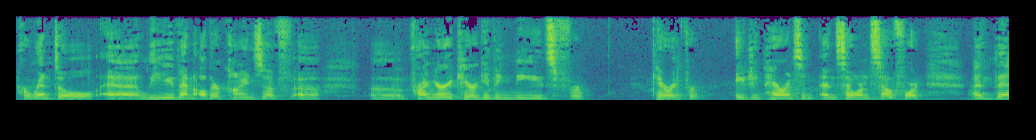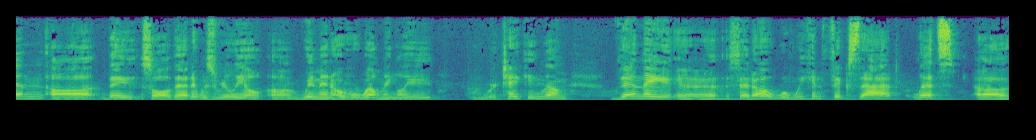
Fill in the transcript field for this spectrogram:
parental uh, leave and other kinds of uh, uh primary caregiving needs for caring for aging parents and, and so on and so forth. And then uh, they saw that it was really uh, women overwhelmingly who were taking them. Then they said, oh, well, we can fix that. Let's uh,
